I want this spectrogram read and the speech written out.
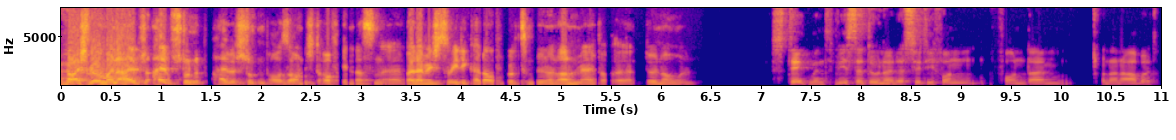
Aber ich will meine halbe, halbe, Stunde, halbe Stundenpause auch nicht draufgehen lassen, äh, weil da will ich zu Edeka laufen oder zum Dönerladen und mir einfach äh, Döner holen. Statement, wie ist der Döner in der City von, von, deinem, von deiner Arbeit?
